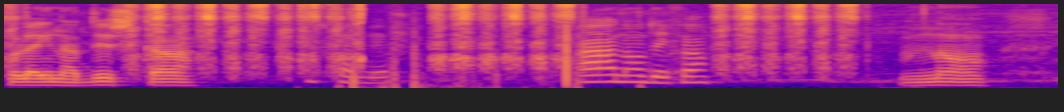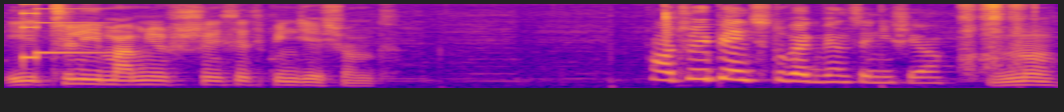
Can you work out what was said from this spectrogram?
kolejna dyszka. Skąd wiesz? A, no dycha. No. I czyli mam już 650. O, czyli 5 stówek więcej niż ja. No.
